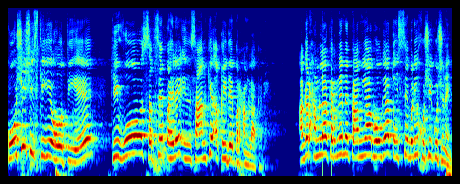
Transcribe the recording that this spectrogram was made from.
कोशिश इसकी ये होती है कि वो सबसे पहले इंसान के अकीदे पर हमला करे। अगर हमला करने में कामयाब हो गया तो इससे बड़ी खुशी कुछ नहीं।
